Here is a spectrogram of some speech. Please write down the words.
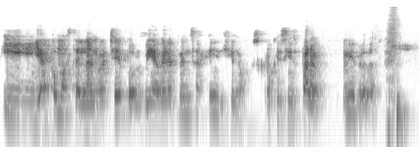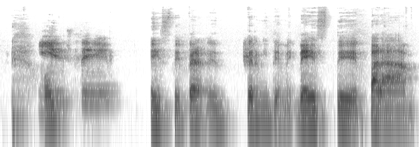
Y ya como hasta la noche volví a ver el mensaje y dije, no, pues creo que sí es para mí, ¿verdad? Y este... Este, eh, permíteme, de este, para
